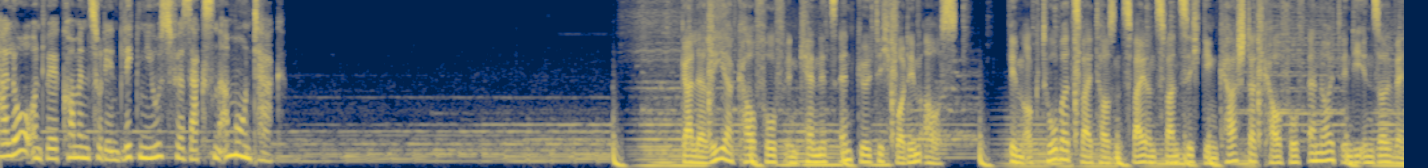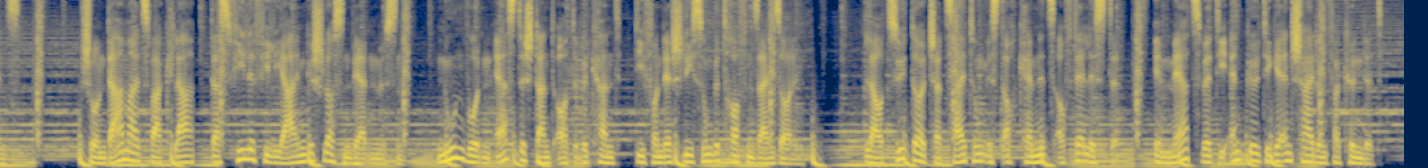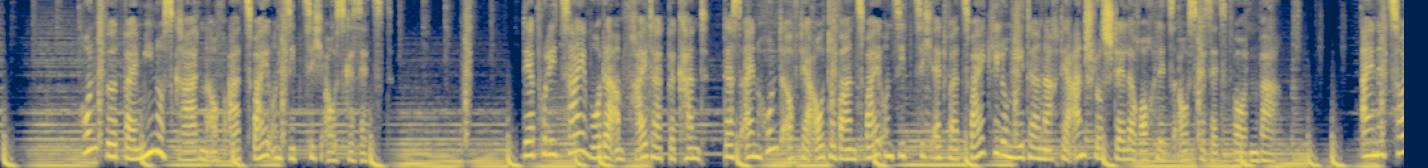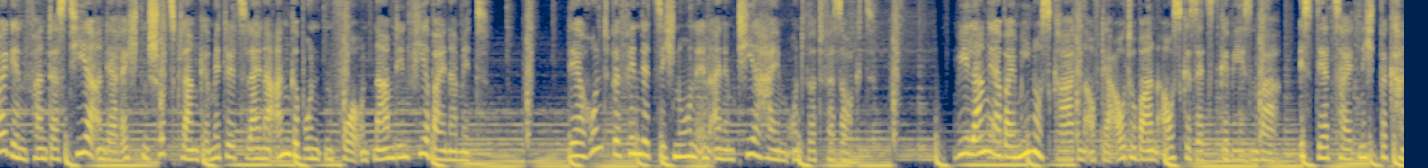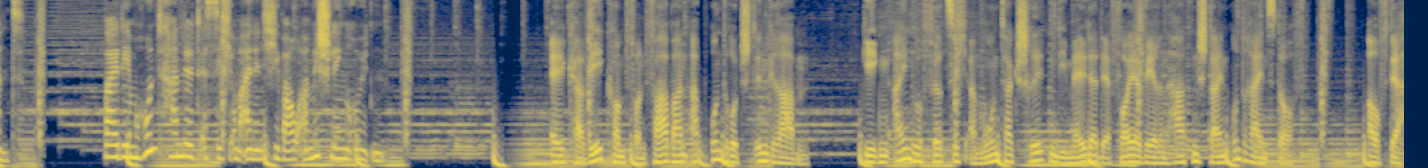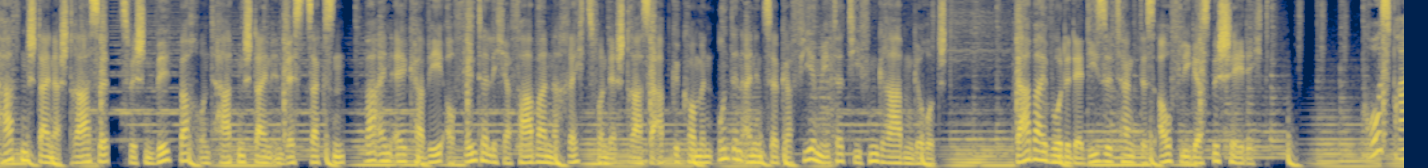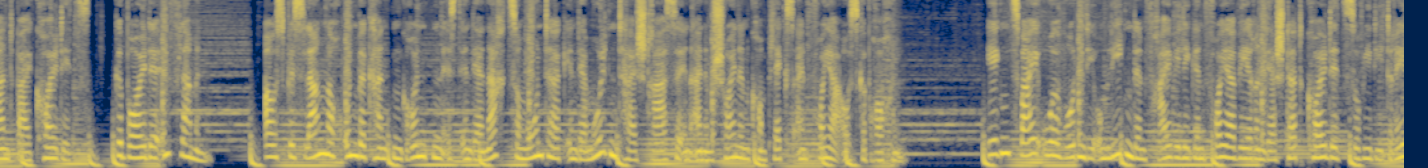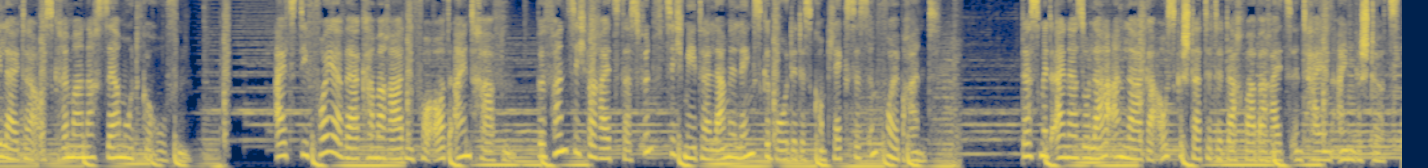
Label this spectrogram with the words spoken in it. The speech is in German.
Hallo und willkommen zu den Blick News für Sachsen am Montag. Galeria Kaufhof in Chemnitz endgültig vor dem Aus. Im Oktober 2022 ging Karstadt Kaufhof erneut in die Insolvenz. Schon damals war klar, dass viele Filialen geschlossen werden müssen. Nun wurden erste Standorte bekannt, die von der Schließung betroffen sein sollen. Laut Süddeutscher Zeitung ist auch Chemnitz auf der Liste. Im März wird die endgültige Entscheidung verkündet. Hund wird bei Minusgraden auf A72 ausgesetzt. Der Polizei wurde am Freitag bekannt, dass ein Hund auf der Autobahn 72 etwa zwei Kilometer nach der Anschlussstelle Rochlitz ausgesetzt worden war. Eine Zeugin fand das Tier an der rechten Schutzplanke mittels Leine angebunden vor und nahm den Vierbeiner mit. Der Hund befindet sich nun in einem Tierheim und wird versorgt. Wie lange er bei Minusgraden auf der Autobahn ausgesetzt gewesen war, ist derzeit nicht bekannt. Bei dem Hund handelt es sich um einen Chihuahua Mischling Rüden. LKW kommt von Fahrbahn ab und rutscht in Graben. Gegen 1.40 Uhr am Montag schrillten die Melder der Feuerwehren Hartenstein und Rheinsdorf. Auf der Hartensteiner Straße, zwischen Wildbach und Hartenstein in Westsachsen, war ein LKW auf winterlicher Fahrbahn nach rechts von der Straße abgekommen und in einen circa 4 Meter tiefen Graben gerutscht. Dabei wurde der Dieseltank des Aufliegers beschädigt. Großbrand bei Kolditz. Gebäude in Flammen. Aus bislang noch unbekannten Gründen ist in der Nacht zum Montag in der Muldenthalstraße in einem Scheunenkomplex ein Feuer ausgebrochen. Gegen 2 Uhr wurden die umliegenden freiwilligen Feuerwehren der Stadt Kolditz sowie die Drehleiter aus Grimma nach Sermut gerufen. Als die Feuerwehrkameraden vor Ort eintrafen, befand sich bereits das 50 Meter lange Längsgebäude des Komplexes im Vollbrand. Das mit einer Solaranlage ausgestattete Dach war bereits in Teilen eingestürzt.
